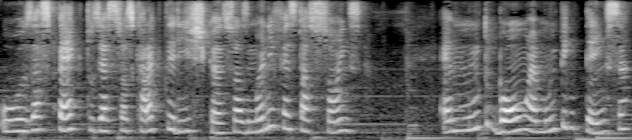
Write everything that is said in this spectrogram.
os aspectos e as suas características, suas manifestações é muito bom, é muito intensa,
